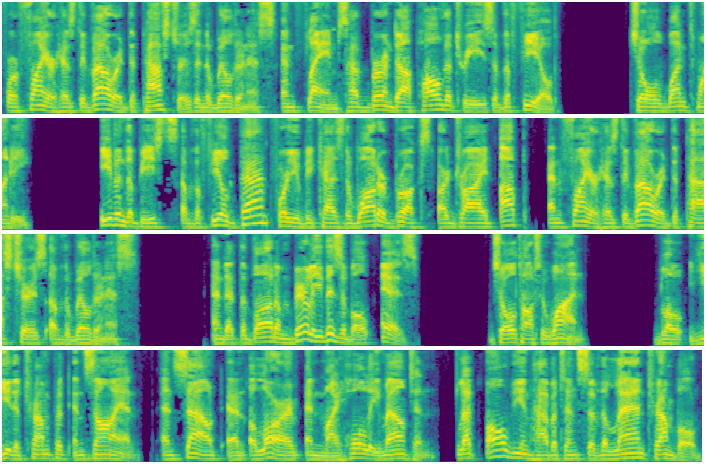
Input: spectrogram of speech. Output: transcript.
for fire has devoured the pastures in the wilderness and flames have burned up all the trees of the field. Joel 1:20. Even the beasts of the field pant for you because the water brooks are dried up, and fire has devoured the pastures of the wilderness and at the bottom barely visible is Joel 1. Blow ye the trumpet in Zion, and sound an alarm in my holy mountain, let all the inhabitants of the land tremble,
